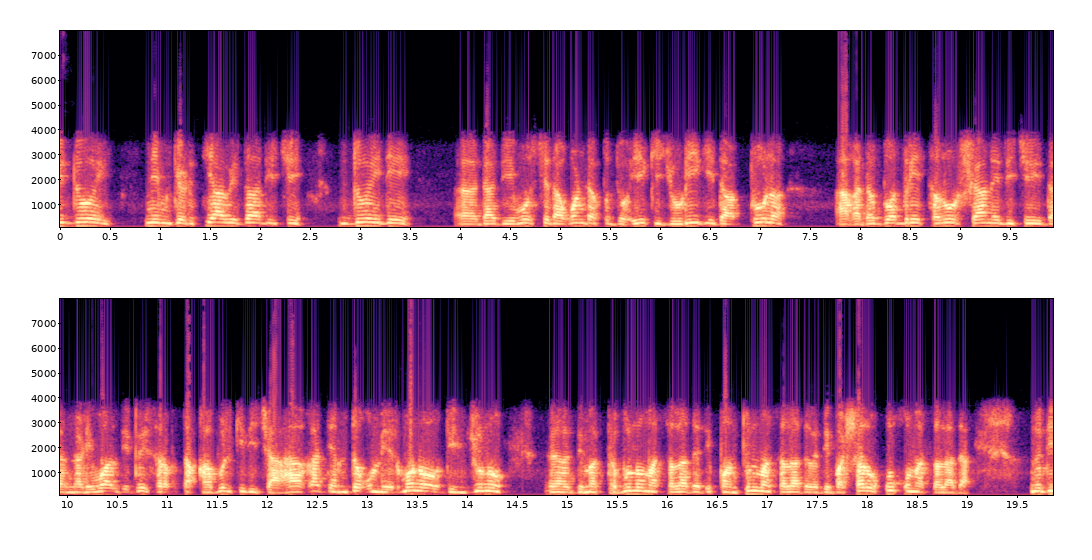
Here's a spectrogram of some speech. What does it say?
د دوی نیمګړتیاوي دا دي چې دوی د د دې اوس چې دا غونډه په دوه کې جوړیږي دا ټوله هغه د دوه درې څلور شیان دي چې د نړیوال د دوی سره په تقابل کې دي چې هغه د همدغو میرمنو او د نجونو د مکتبونو مسله ده د پانتون مسله ده د بشر حقوقو مسله ده نو د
